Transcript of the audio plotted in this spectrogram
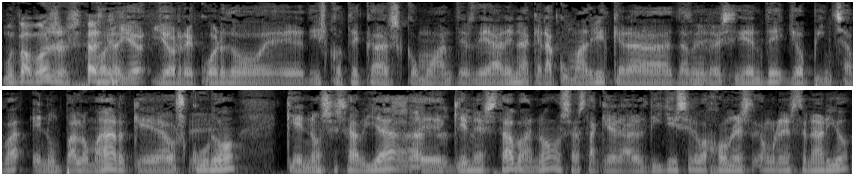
muy famosos. ¿sabes? Bueno, yo, yo recuerdo eh, discotecas como antes de Arena, que era Q Madrid, que era también residente, yo pinchaba en un palomar, que era oscuro, que no se sabía Exacto, eh, tío. quién estaba, ¿no? O sea, hasta que al DJ se le bajó a un, un escenario,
